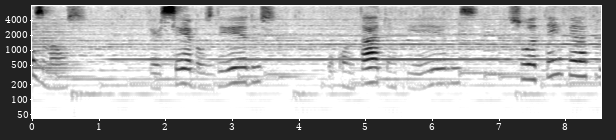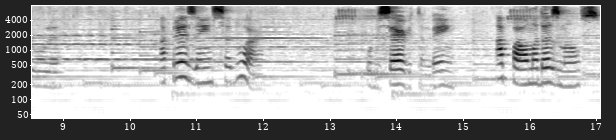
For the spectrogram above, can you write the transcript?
às mãos. Perceba os dedos, o contato entre eles, sua temperatura, a presença do ar. Observe também a palma das mãos,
